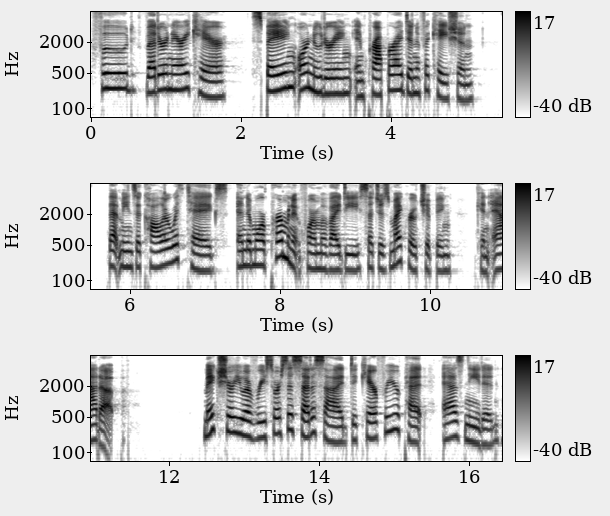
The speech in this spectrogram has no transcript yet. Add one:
Food, veterinary care, spaying or neutering, and proper identification that means a collar with tags and a more permanent form of ID, such as microchipping, can add up. Make sure you have resources set aside to care for your pet as needed,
